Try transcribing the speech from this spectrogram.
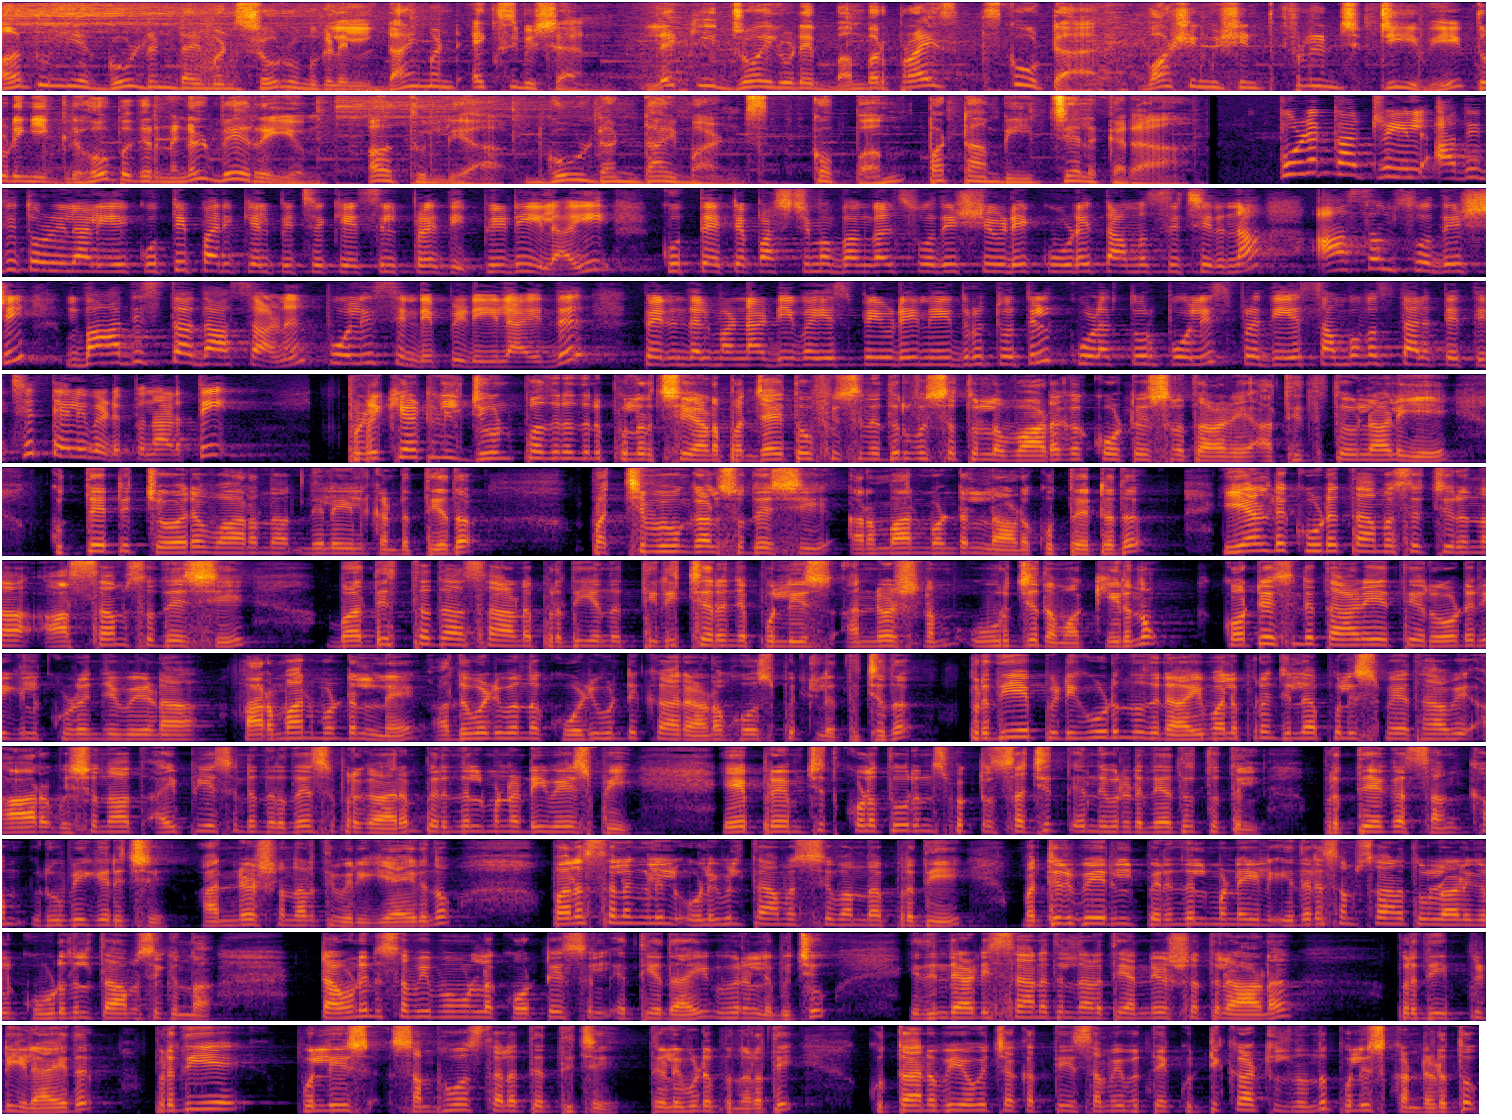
അതുല്യ golden diamond ഷോറൂമുകളിൽ diamond exhibition. Lucky ഡ്രോയിലൂടെ bumper prize scooter washing machine fridge T V തുടങ്ങി ഗൃഹോപകരണങ്ങൾ വേറെയും. അതുല്യ golden diamonds Koppam Pattambi Chelakkara. പുഴക്കാട്രിയിൽ അതിഥി തൊഴിലാളിയെ കുത്തിപ്പരിക്കേൽപ്പിച്ച കേസിൽ പ്രതി പിടിയിലായി. കുത്തേറ്റ് പശ്ചിമ ബംഗാൾ സ്വദേശിയുടെ കൂടെ താമസിച്ചിരുന്ന ആസം സ്വദേശി ബാദിസ്ത ദാസാണ് പോലീസിന്റെ പിടിയിലായത്. പെരിന്തൽമണ്ണ ഡിവൈഎസ്പിയുടെ നേതൃത്വത്തിൽ കുളത്തൂർ പോലീസ് പ്രതിയെ സംഭവസ്ഥലത്തെത്തിച്ച് തെളിവെടുപ്പ് നടത്തി. പുഴയ്ക്കാട്ടിൽ ജൂൺ പതിനൊന്നിന് പുലർച്ചെയാണ് പഞ്ചായത്ത് ഓഫീസിന് എതിർവശത്തുള്ള വാടക ക്വാർട്ടേഴ്സിന് താഴെ അതിഥി തൊഴിലാളിയെ കുത്തേറ്റ് ചോര വാർന്ന നിലയിൽ കണ്ടെത്തിയത്. പശ്ചിമബംഗാൾ സ്വദേശി അർമാൻ മണ്ഡലിനാണ് കുത്തേറ്റത്. ഇയാളുടെ കൂടെ താമസിച്ചിരുന്ന ആസാം സ്വദേശി ബദിസ്തദാസാണ് പ്രതിയെന്ന് തിരിച്ചറിഞ്ഞ പോലീസ് അന്വേഷണം ഊർജിതമാക്കിയിരുന്നു. കോട്ടേഴ്സിന്റെ താഴെയെത്തി റോഡരികിൽ കുഴഞ്ഞു വീണ അർമാൻ മണ്ഡലിനെ അതുവഴി വന്ന കോഴിവണ്ടിക്കാരാണ് ഹോസ്പിറ്റലിൽ എത്തിച്ചത്. പ്രതിയെ പിടികൂടുന്നതിനായി മലപ്പുറം ജില്ലാ പോലീസ് മേധാവി ആർ വിശ്വനാഥ് ഐ പി എസിന്റെ നിർദ്ദേശപ്രകാരം Perinthalmanna DYSP A Premjith Kolathur inspector Sajith എന്നിവരുടെ നേതൃത്വത്തിൽ പ്രത്യേക സംഘം രൂപീകരിച്ച് അന്വേഷണം നടത്തി വരികയായിരുന്നു. പല സ്ഥലങ്ങളിൽ ഒളിവിൽ താമസിച്ച് വന്ന പ്രതി മറ്റൊരു പേരിൽ പെരിന്തൽമണ്ണയിൽ ഇതര സംസ്ഥാന തൊഴിലാളികൾ കൂടുതൽ താമസിക്കുന്ന ടൗണിന് സമീപമുള്ള കോട്ടേഴ്സിൽ എത്തിയതായി വിവരം ലഭിച്ചു. ഇതിന്റെ അടിസ്ഥാനത്തിൽ നടത്തിയ അന്വേഷണത്തിലാണ് പ്രതി പിടിയിലായത്. പ്രതിയെ പോലീസ് സംഭവസ്ഥലത്തെത്തിച്ച് തെളിവെടുപ്പ് നടത്തി. കുത്താൻ ഉപയോഗിച്ച കത്തി സമീപത്തെ കുറ്റിക്കാട്ടിൽ നിന്ന് പോലീസ് കണ്ടെടുത്തു.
